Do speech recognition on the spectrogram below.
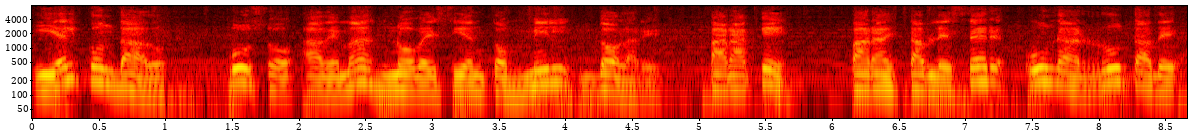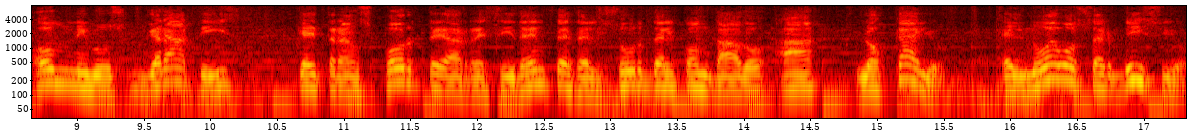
y el condado puso además 900 mil dólares. ¿Para qué? Para establecer una ruta de ómnibus gratis que transporte a residentes del sur del condado a Los Cayos. El nuevo servicio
